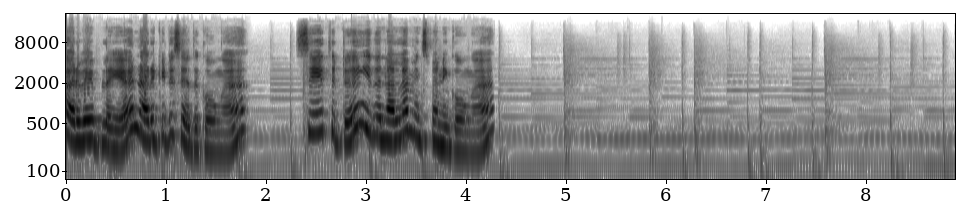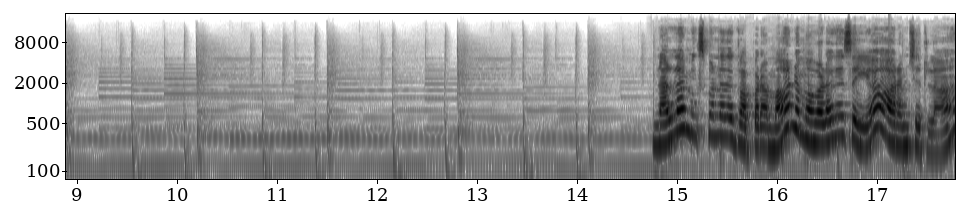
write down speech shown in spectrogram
கருவேப்பிலையை நறுக்கிட்டு சேர்த்துக்கோங்க. சேர்த்துட்டு இதை நல்லா மிக்ஸ் பண்ணிக்கோங்க. நல்லா மிக்ஸ் பண்ணதுக்கு அப்புறமா நம்ம வடகம் செய்ய ஆரம்பிச்சிடலாம்.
